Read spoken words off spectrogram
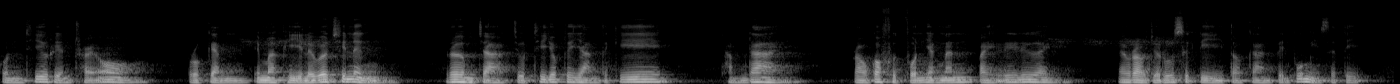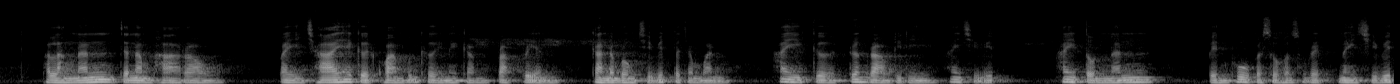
คนที่เรียน Trial โปรแกรม MRP Level ที่ 1 เริ่มจากจุดที่ยกตัวอย่างตะกี้ทำได้ เราก็ฝึกฝนอย่างนั้นไปเรื่อย ๆ แล้วเราจะรู้สึกดีต่อการเป็นผู้มีสติ พลังนั้นจะนำพาเราไปใช้ให้เกิดความคุ้นเคยในการปรับเปลี่ยนการดำรงชีวิตประจำวัน ให้เกิดเรื่องราวดี ๆ ให้ชีวิต ให้ตนนั้นเป็นผู้ประสบความสำเร็จในชีวิต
